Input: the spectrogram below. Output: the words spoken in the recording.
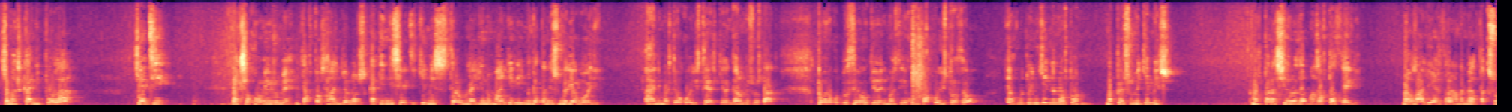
και μας κάνει πολλά. Και έτσι να ξεχωρίζουμε και αυτός άγγελος κατήνησε έτσι. Και εμείς θέλουμε να γίνουμε άγγελοι μην κατανήσουμε διαβόλοι αν είμαστε εγωιστές και δεν κάνουμε σωστά το έργο του Θεού και δεν είμαστε, έχουμε κακοεί στο Θεό έχουμε τον κίνδυνο αυτόν. Να πέσουμε κι εμείς. Να μας παρασύρει ο δαίμονας αυτό θέλει. Να βάλει έρθρα να μεταξύ,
